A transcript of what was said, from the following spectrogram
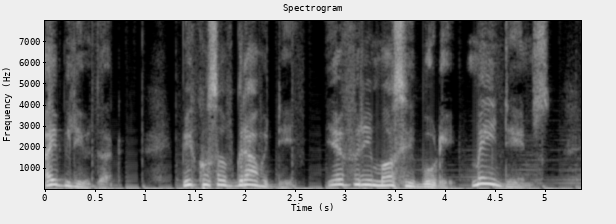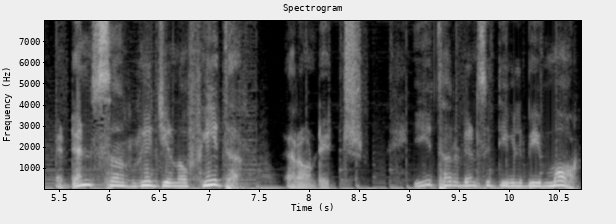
I believe that because of gravity, every massive body maintains a denser region of ether around it. Ether density will be more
